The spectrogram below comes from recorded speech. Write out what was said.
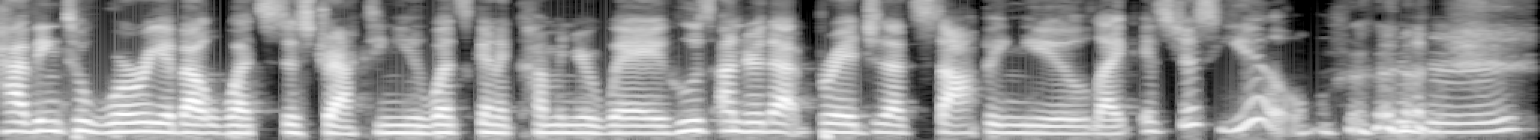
having to worry about what's distracting you, what's going to come in your way, who's under that bridge that's stopping you. Like it's just you. mm-hmm.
